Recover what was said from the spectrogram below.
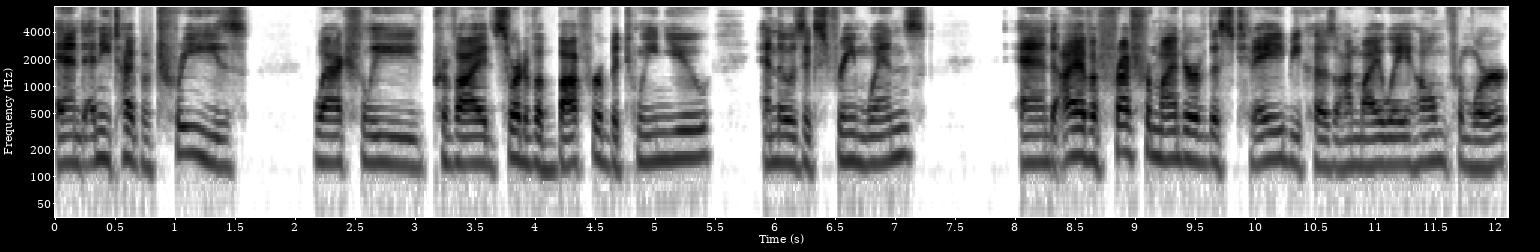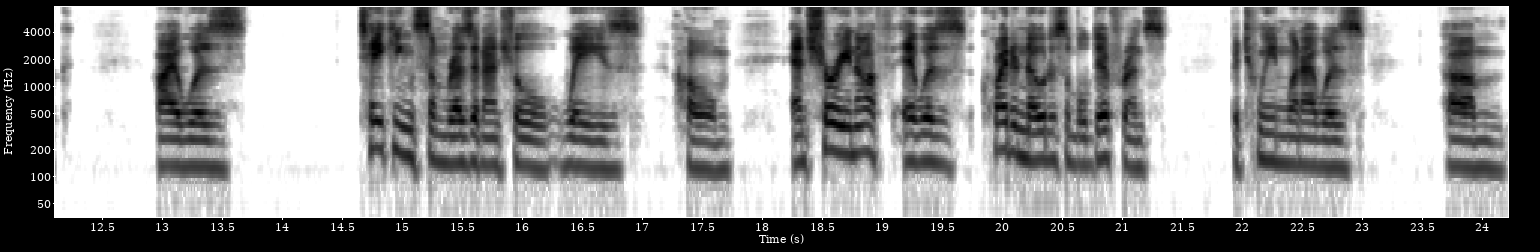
and any type of trees will actually provide sort of a buffer between you and those extreme winds. And I have a fresh reminder of this today because on my way home from work, I was taking some residential ways home. And sure enough, it was quite a noticeable difference between when I was, um,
